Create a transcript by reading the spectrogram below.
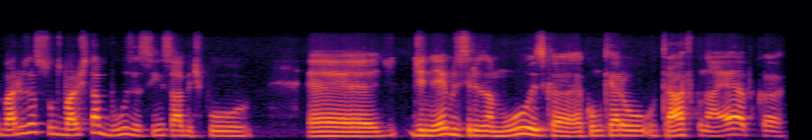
vários assuntos, vários tabus, assim, sabe? Tipo, é, de negros inseridos na música, é como que era o, o tráfico na época,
